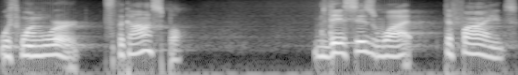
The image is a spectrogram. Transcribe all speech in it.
with one word it's the gospel. This is what defines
